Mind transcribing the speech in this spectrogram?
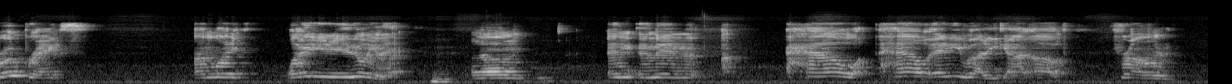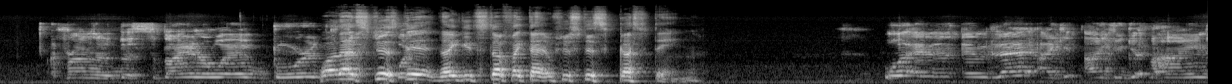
rope breaks, I'm like, why are you doing that? Um, and and then how how anybody got up from from the, the spider web board? Well, that's just What- it. Like it's stuff like that. It was just disgusting. Well, and, and that I could, I could get behind.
